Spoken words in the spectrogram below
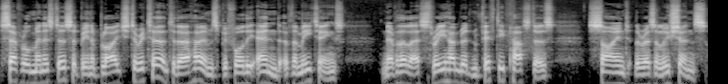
Several ministers had been obliged to return to their homes before the end of the meetings. Nevertheless, 350 pastors signed the resolutions.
